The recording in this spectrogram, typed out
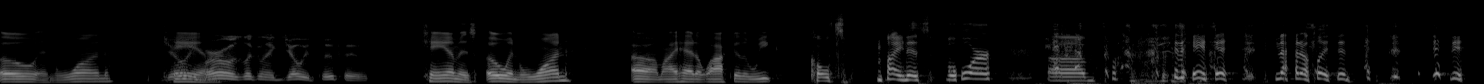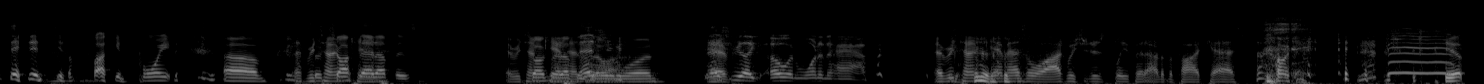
zero and one. Joey Cam. Burrow's looking like Joey Poo Poo. Cam is 0 and 1. Um, I had a lock of the week. Colts minus four. Um, they did not only did they, did, they didn't get a fucking point. Um, Every so time chalk Cam, that up as every time chalk Cam that up has as a zero and one. That should be like 0 and one and a half. Every time Cam has a lock, we should just bleep it out of the podcast. So yep,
